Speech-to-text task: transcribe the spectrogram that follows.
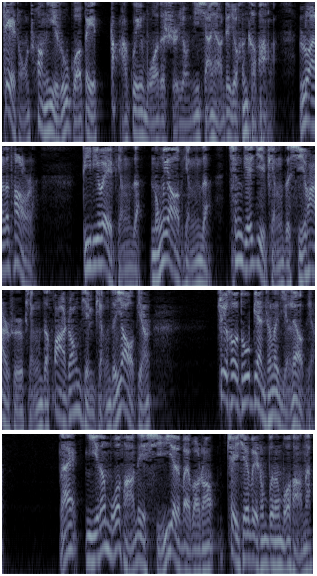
这种创意如果被大规模的使用，你想想这就很可怕了，乱了套了。敌敌畏瓶子、农药瓶子、清洁剂瓶子、洗发水瓶子、化妆品瓶子、药瓶，最后都变成了饮料瓶。哎，你能模仿那洗衣液的外包装，这些为什么不能模仿呢？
